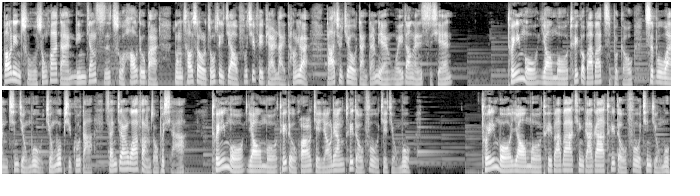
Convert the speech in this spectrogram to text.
宝莲醋、松花蛋、临江丝醋、好豆瓣、龙抄手、中水饺、夫妻肺片、赖汤圆、大球酒、担担面，味道硬是鲜。推磨、摇磨，推个粑粑吃不够，吃不完请舅母，舅母屁股大，三间瓦房坐不下。推磨、摇磨，推豆花儿接幺娘，推豆腐接舅母。推磨摇磨推粑粑，请嘎嘎推豆腐，请舅母。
